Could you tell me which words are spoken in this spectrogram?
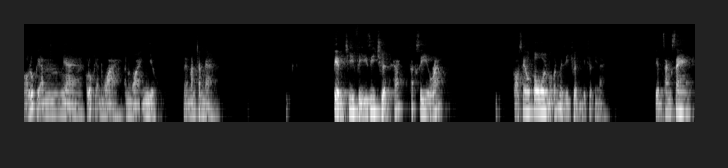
có lúc thì ăn nhà, có lúc thì ăn ngoài ăn ngoài nhiều, là 500 ngàn. Tiền chi phí di chuyển khác, taxi, grab. Có xe ô tô mà vẫn phải di chuyển cái chuyện như này. Tiền xăng xe,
